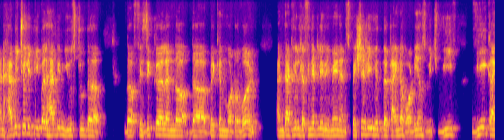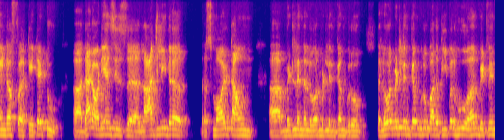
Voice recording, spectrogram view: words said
And habitually, people have been used to the the physical and the the brick and mortar world, and that will definitely remain. And especially with the kind of audience which we we kind of uh, cater to, uh, that audience is uh, largely the the small town uh, middle and the lower middle income group. The lower middle income group are the people who earn between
